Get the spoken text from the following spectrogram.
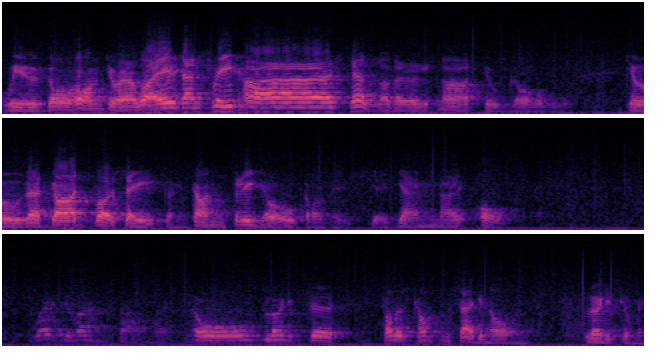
We'll go home to our wives and sweethearts, tell others not to go to that God-forsaken country, oh, called Michigan, I oh. Where did you learn the song? Oh, learned it, uh, fellas come from Saginaw and learned it to me.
